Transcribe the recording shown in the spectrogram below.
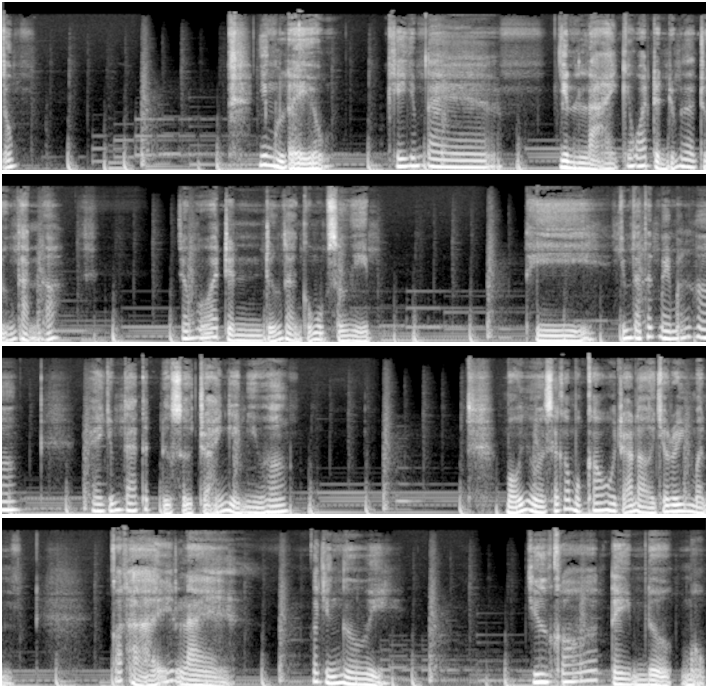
đúng. Nhưng liệu khi chúng ta nhìn lại cái quá trình chúng ta trưởng thành đó, trong cái quá trình trưởng thành của một sự nghiệp thì chúng ta thích may mắn hơn? Hay chúng ta thích được sự trải nghiệm nhiều hơn? Mỗi người sẽ có một câu trả lời cho riêng mình. Có thể là có những người chưa có tìm được một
